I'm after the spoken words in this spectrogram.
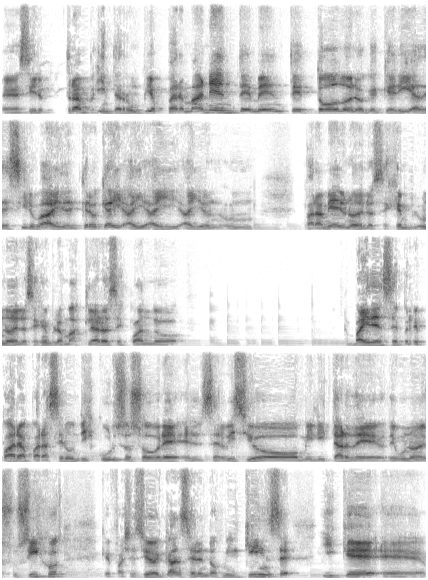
Es decir, Trump interrumpió permanentemente todo lo que quería decir Biden. Creo que hay, hay, hay, hay un, un- Para mí hay uno de los ejemplos, uno de los ejemplos más claros es cuando Biden se prepara para hacer un discurso sobre el servicio militar de, de uno de sus hijos, que falleció de cáncer en 2015 y que, eh,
